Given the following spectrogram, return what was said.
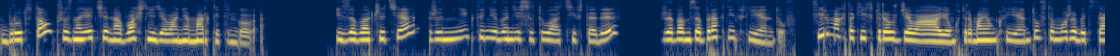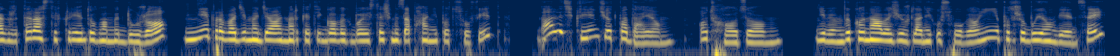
brutto przeznajecie na właśnie działania marketingowe. I zobaczycie, że nigdy nie będzie sytuacji wtedy, że Wam zabraknie klientów. W firmach takich, które już działają, które mają klientów, to może być tak, że teraz tych klientów mamy dużo, nie prowadzimy działań marketingowych, bo jesteśmy zapchani pod sufit, no ale ci klienci odpadają, odchodzą. Nie wiem, wykonałeś już dla nich usługę, oni nie potrzebują więcej,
